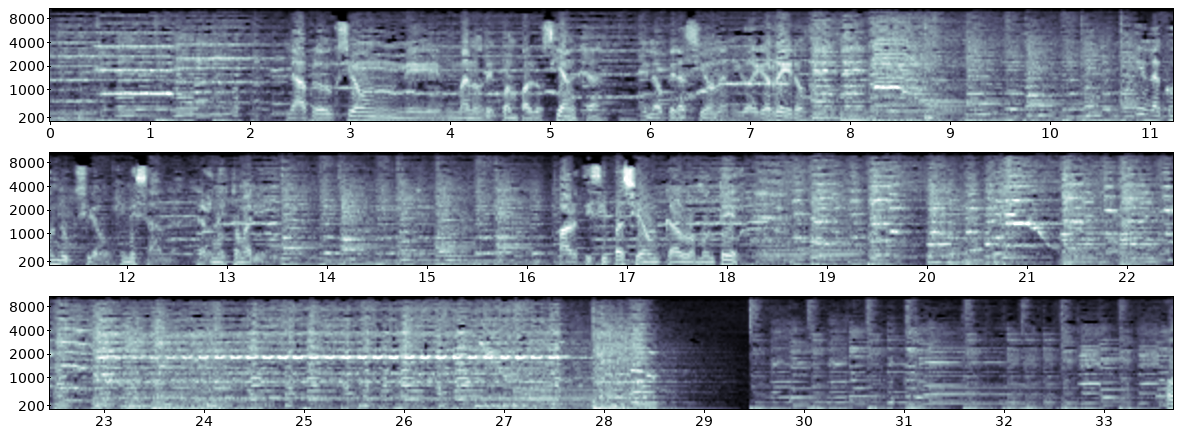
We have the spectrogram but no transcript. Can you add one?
La producción en manos de Juan Pablo Cianja, en la operación Aníbal Guerrero. En la conducción, quienes habla, Ernesto María. Participación Carlos Montero.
